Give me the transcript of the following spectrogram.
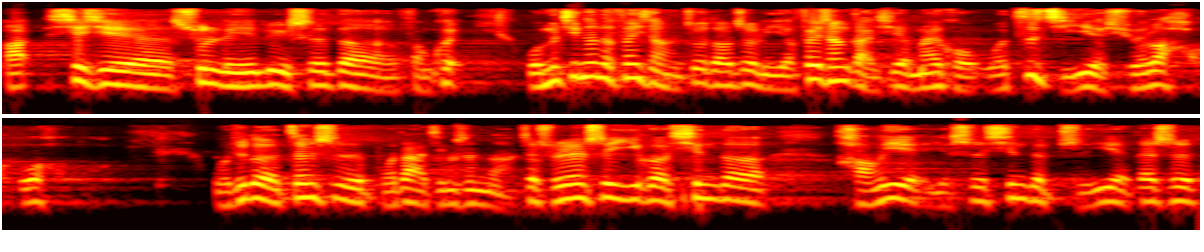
啊，谢谢孙林律师的反馈。我们今天的分享就到这里，也非常感谢 Michael，我自己也学了好多好多。我觉得真是博大精深呐！这虽然是一个新的行业，也是新的职业，但是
